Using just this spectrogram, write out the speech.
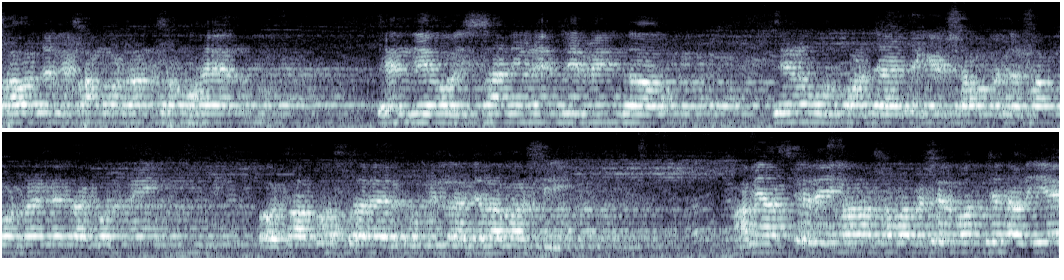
সহযোগী সংগঠন সমূহের কেন্দ্রীয় স্থানীয় নেতৃবৃন্দ, তৃণমূল পর্যায় থেকে সমবেত সংগঠনের নেতা কর্মী ও সর্বস্তরের কুমিল্লা জেলাবাসী। আমি আজকের এই গণসমাবেশের মঞ্চে দাঁড়িয়ে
